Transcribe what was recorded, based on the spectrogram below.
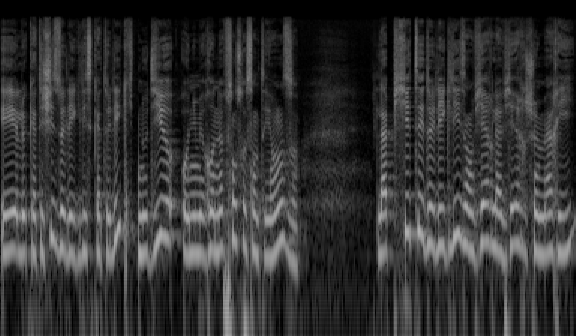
Et le catéchisme de l'Église catholique nous dit au numéro 971 La piété de l'Église envers la Vierge Marie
